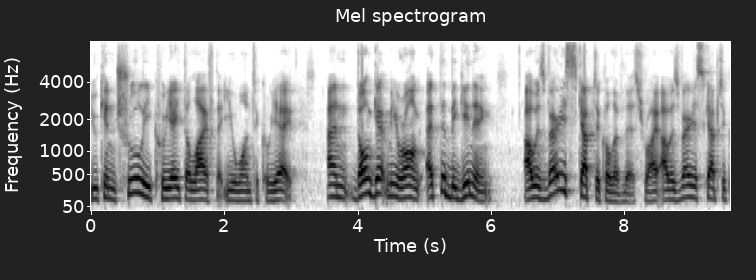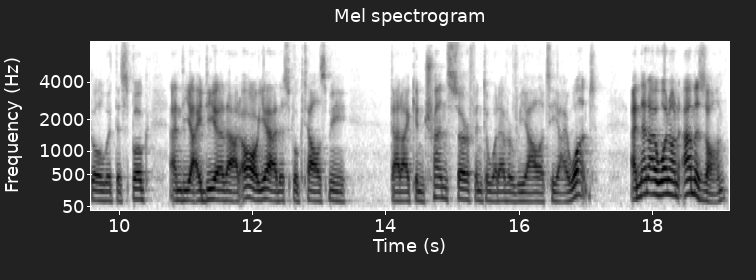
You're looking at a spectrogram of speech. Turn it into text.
you can truly create the life that you want to create. And don't get me wrong, at the beginning, I was very skeptical of this, right? I was very skeptical with this book and the idea that, oh, yeah, this book tells me that I can transurf into whatever reality I want. And then I went on Amazon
